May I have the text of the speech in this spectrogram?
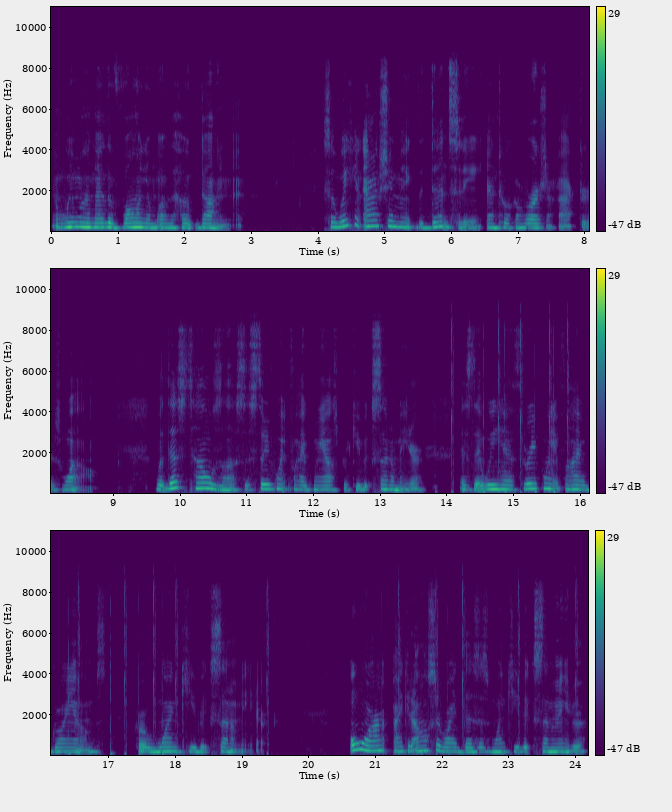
And we want to know the volume of the Hope diamond. So we can actually make the density into a conversion factor as well. What this tells us is 3.5 grams per cubic centimeter is that we have 3.5 grams per 1 cubic centimeter. Or I could also write this as 1 cubic centimeter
